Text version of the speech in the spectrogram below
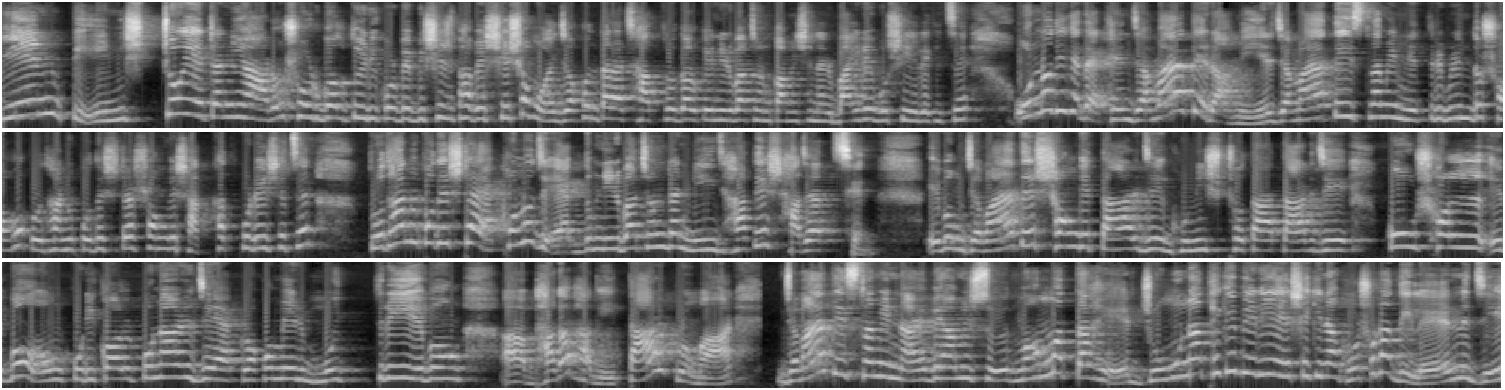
বিএনপি নিশ্চয়ই এটা নিয়ে আরও শোরগোল তৈরি করবে বিশেষভাবে সে সময় যখন তারা ছাত্র দলকে নির্বাচন কমিশনের বাইরে বসিয়ে রেখেছে। অন্যদিকে দেখেন জামায়াতের আমির জামায়াতে ইসলামীর নেতৃবৃন্দ সহ প্রধান উপদেষ্টার সঙ্গে সাক্ষাৎ করে এসেছেন। প্রধান উপদেষ্টা এখনও যে একদম নির্বাচনটা নিজ হাতে সাজাচ্ছেন এবং জামায়াতের সঙ্গে তার যে ঘনিষ্ঠতা, তার যে কৌশল এবং পরিকল্পনার যে এক রকমের মৈত্রী এবং ভাগাভাগি, তার প্রমাণ জামায়াত ইসলামীর নায়েবে আমির সৈয়দ মোহাম্মদ তাহের যমুনা থেকে বেরিয়ে এসে কিনা ঘোষণা দিলেন যে,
